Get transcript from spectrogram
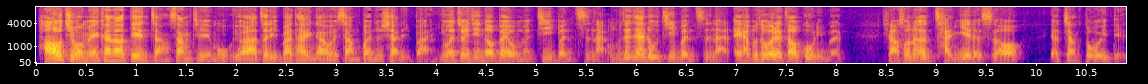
好久没看到店长上节目，有啦，这礼拜他应该会上，班就下礼拜，因为最近都被我们基本指南，我们正在录基本指南，哎，还不是为了照顾你们，想说那个产业的时候要讲多一点，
